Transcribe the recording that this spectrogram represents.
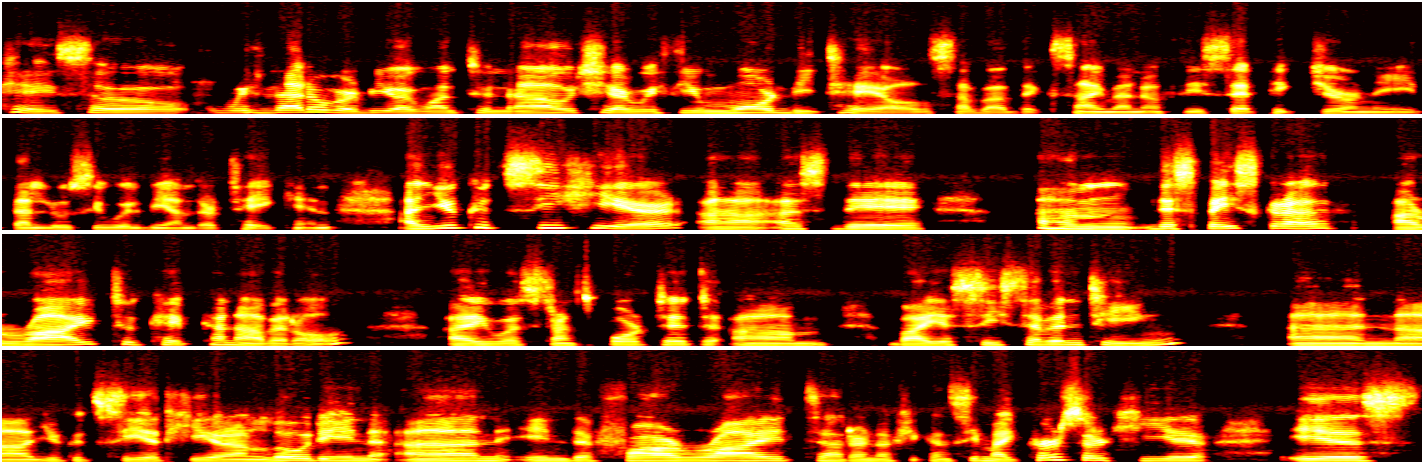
Okay, so with that overview, I want to now share with you more details about the excitement of this epic journey that Lucy will be undertaking. And you could see here uh, as the, um, the spacecraft arrived to Cape Canaveral, I was transported um, by a C-17 and uh, you could see it here unloading. And in the far right i don't know if you can see my cursor here is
